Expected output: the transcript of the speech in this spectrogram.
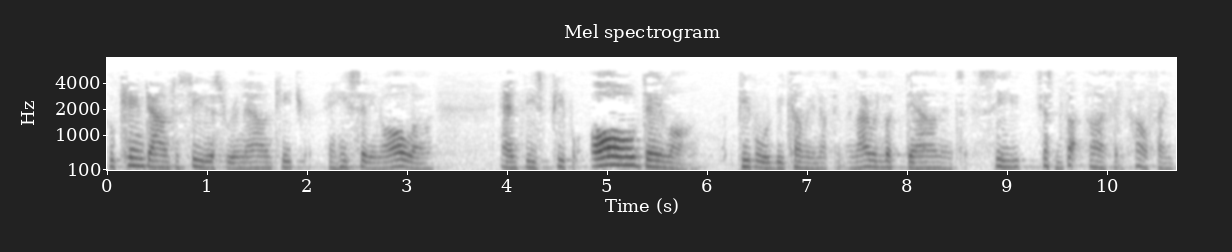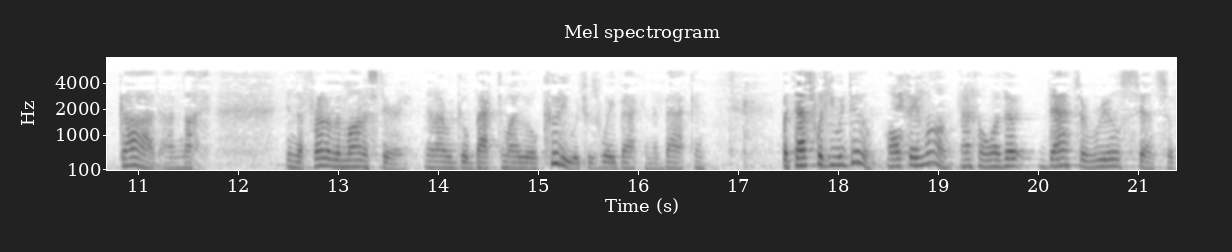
who came down to see this renowned teacher. And he's sitting all alone. And these people, all day long, people would be coming up to him. And I would look down and see just, oh, I think, oh, thank God I'm not in the front of the monastery. And I would go back to my little kuti, which was way back in the back. And, but that's what he would do all day long. And I thought, well, that, that's a real sense of,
